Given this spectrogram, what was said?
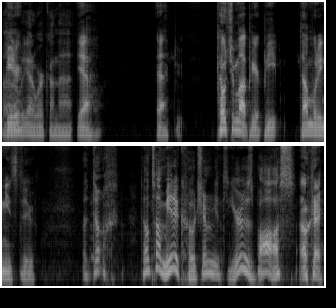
Uh, Peter? we got to work on that. yeah, yeah. Coach him up here, Pete. Tell him what he needs to do. Uh, don't don't tell me to coach him. It's- You're his boss. Okay,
